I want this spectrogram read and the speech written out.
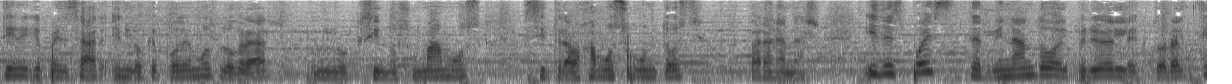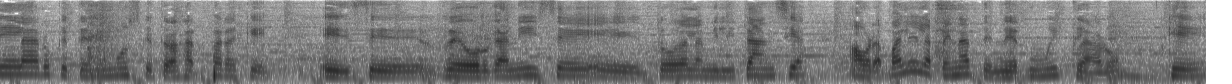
tiene que pensar en lo que podemos lograr, en lo si nos sumamos, si trabajamos juntos para ganar. Y después, terminando el periodo electoral, claro que tenemos que trabajar para que eh, se reorganice eh, toda la militancia. Ahora, vale la pena tener muy claro que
